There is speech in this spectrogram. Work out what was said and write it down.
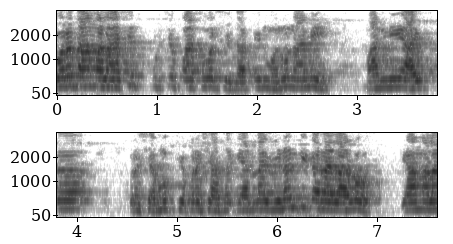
परत आम्हाला असेच पुढचे पाच वर्ष जातील म्हणून आम्ही माननीय आयुक्त प्रशा मुख्य प्रशासक यांना विनंती करायला आलो की आम्हाला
